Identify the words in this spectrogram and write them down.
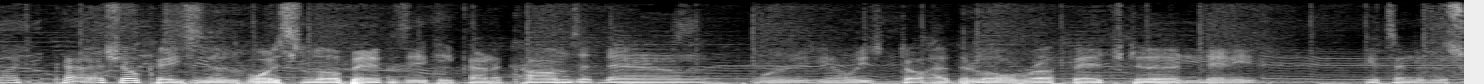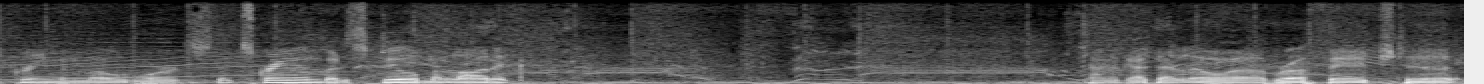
Like kind of showcases his voice a little bit because he, he kind of calms it down, where you know he still had the little rough edge to it, and then he gets into the screaming mode where it's, screaming but it's still melodic. Kind of got that little uh, rough edge to it.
